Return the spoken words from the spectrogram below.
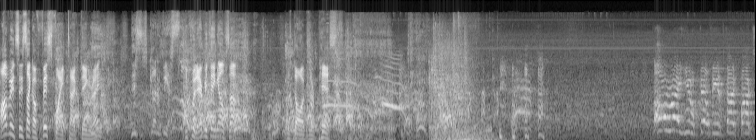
Obviously, it's like a fist fight type thing, right? This is gonna be a You put everything else up. Those dogs are pissed. All right, you filthy thug bucks.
